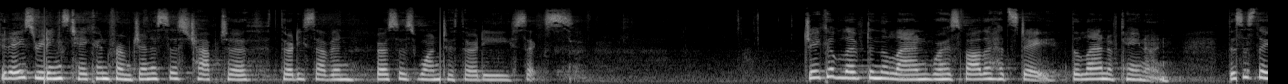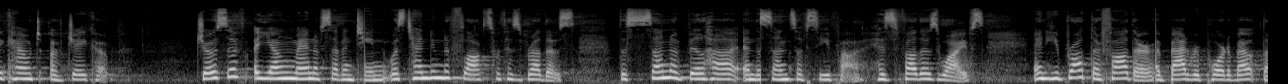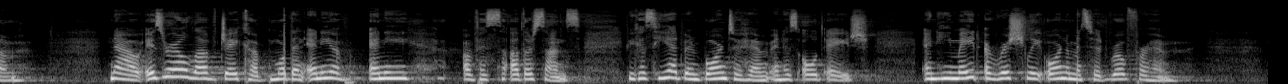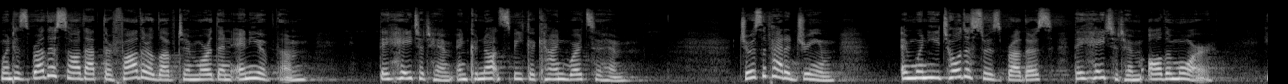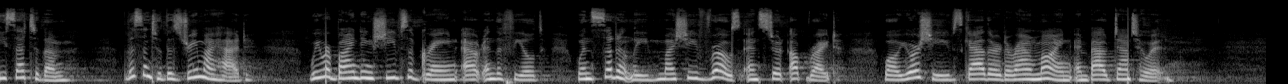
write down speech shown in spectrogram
Today's readings taken from Genesis chapter 37, verses 1 to 36. Jacob lived in the land where his father had stayed, the land of Canaan. This is the account of Jacob. Joseph, a young man of 17, was tending the flocks with his brothers, the son of Bilhah and the sons of Zilpah, his father's wives, and he brought their father a bad report about them. Now Israel loved Jacob more than any of any of his other sons, because he had been born to him in his old age, and he made a richly ornamented robe for him. When his brothers saw that their father loved him more than any of them, they hated him and could not speak a kind word to him. Joseph had a dream, and when he told this to his brothers, they hated him all the more. He said to them, Listen to this dream I had. We were binding sheaves of grain out in the field when suddenly my sheaf rose and stood upright, while your sheaves gathered around mine and bowed down to it.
